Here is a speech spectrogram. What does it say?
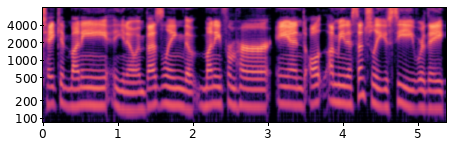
taking money, you know, embezzling the money from her, and all, I mean, essentially, you see where they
